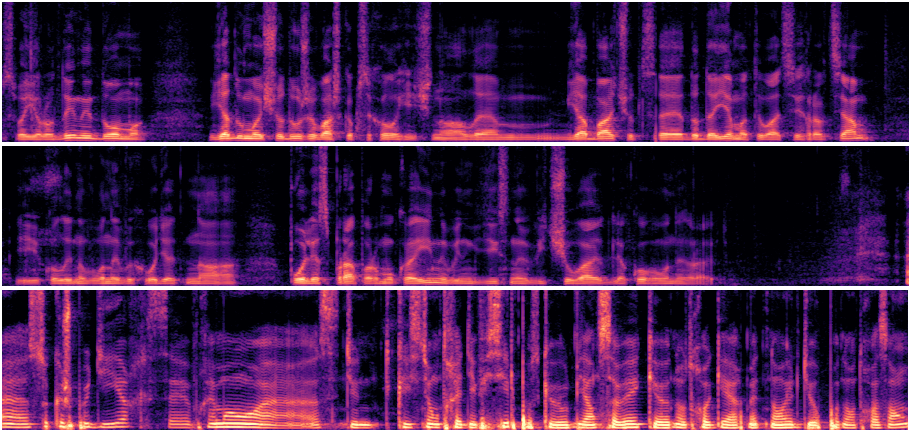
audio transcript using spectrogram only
свої родини вдома. Я думаю, що дуже важко психологічно, але я бачу, це додає мотивації гравцям. І коли вони виходять на поле з прапором України, вони дійсно відчувають, для кого вони грають. Euh, ce que je peux dire, c'est vraiment euh, une question très difficile parce que vous bien savez que notre guerre maintenant, elle dure pendant trois ans.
